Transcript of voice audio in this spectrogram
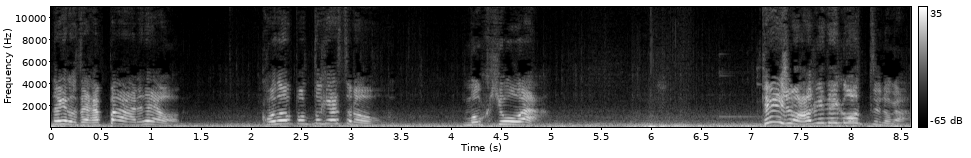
だけどさ、やっぱあれだよ。このポッドキャストの目標は、テンション上げていこうっていうのが、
